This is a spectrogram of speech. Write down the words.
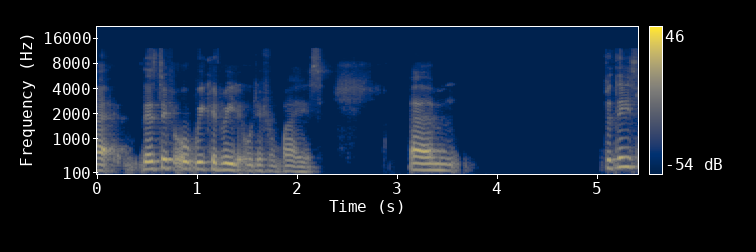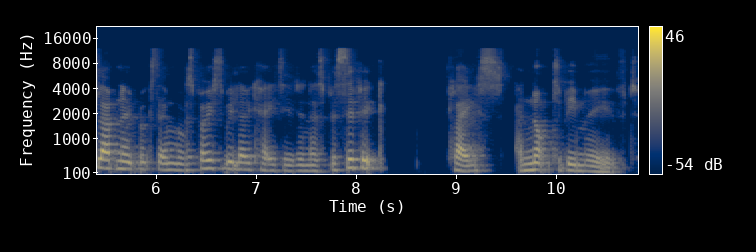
uh, there's different, we could read it all different ways. Um, but these lab notebooks then were supposed to be located in a specific place and not to be moved.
